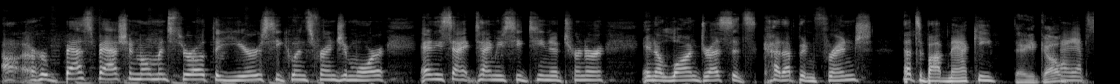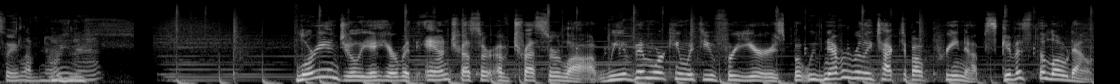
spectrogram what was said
uh, her best fashion moments throughout the year, sequins, fringe, and more. Anytime you see Tina Turner in a long dress that's cut up in fringe, that's a Bob Mackie. There you go. I absolutely love knowing Mm-hmm. that. Lori and Julia here with Ann Tressler of Tressler Law. We have been working with you for years, but we've never really talked about prenups. Give us the lowdown.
